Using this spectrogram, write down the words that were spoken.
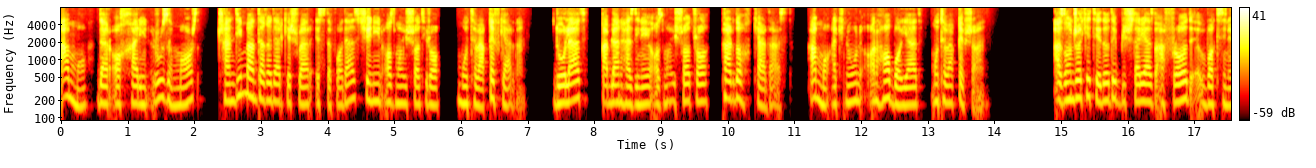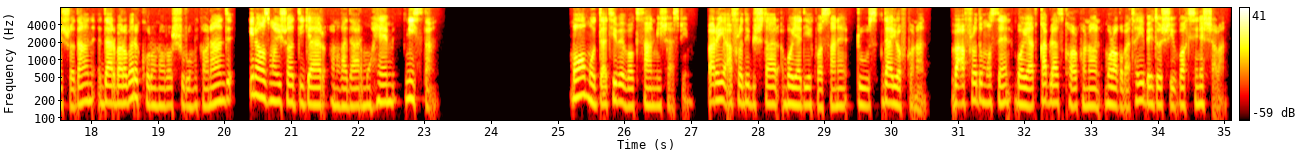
اما در آخرین روز مارس چندین منطقه در کشور استفاده از چنین آزمایشاتی را متوقف کردند. دولت قبلا هزینه آزمایشات را پرداخت کرده است اما اکنون آنها باید متوقف شوند از آنجا که تعداد بیشتری از افراد واکسینه شدن در برابر کرونا را شروع می کنند این آزمایشات دیگر آنقدر مهم نیستند ما مدتی به واکسن می شسبیم. برای افراد بیشتر باید یک واکسن دوز دریافت کنند و افراد مسن باید قبل از کارکنان مراقبت های بهداشتی واکسینه شوند.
